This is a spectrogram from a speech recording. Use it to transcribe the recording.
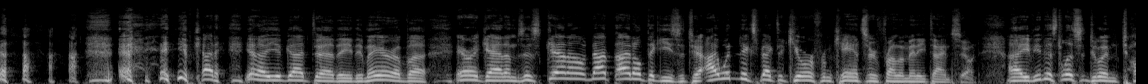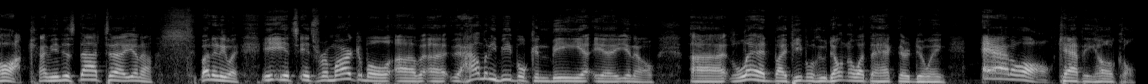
you've got, you know, you've got uh, the the mayor of uh, Eric Adams. Is you know, not. I don't think he's a. Ter- I wouldn't expect a cure from cancer from him anytime soon. Uh, if you just listen to him talk, I mean, it's not. Uh, you know, but anyway, it, it's it's remarkable uh, how many people can be, you know, led by people who don't know what the heck they're doing at all. Kathy Hochul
